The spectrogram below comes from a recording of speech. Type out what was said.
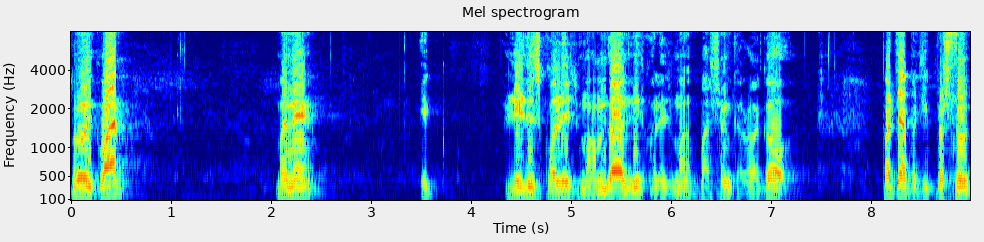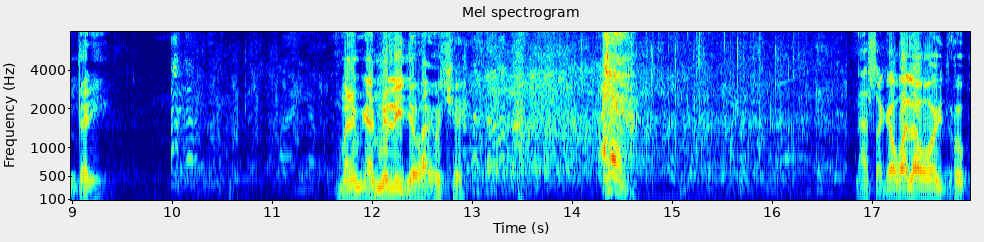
તો એકવાર મને લેડીઝ કોલેજમાં, અમદાવાદની કોલેજમાં ભાષણ કરવા ગયો. પત્યા પછી પ્રશ્નોત્તરી. મને એમને લઈ જવા આવ્યો છે. ના, સગાવાલા હોય તો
